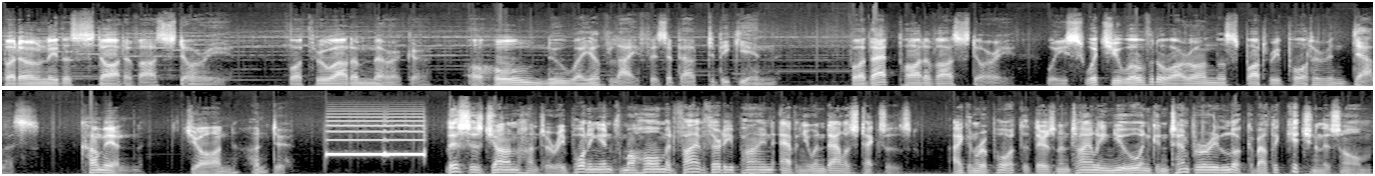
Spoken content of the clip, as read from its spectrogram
but only the start of our story. For throughout America, a whole new way of life is about to begin. For that part of our story, we switch you over to our on the spot reporter in Dallas. Come in, John Hunter. This is John Hunter reporting in from a home at 530 Pine Avenue in Dallas, Texas. I can report that there's an entirely new and contemporary look about the kitchen in this home.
